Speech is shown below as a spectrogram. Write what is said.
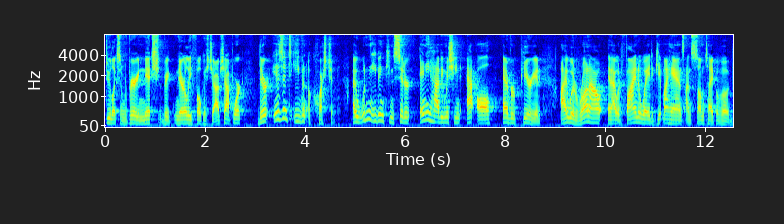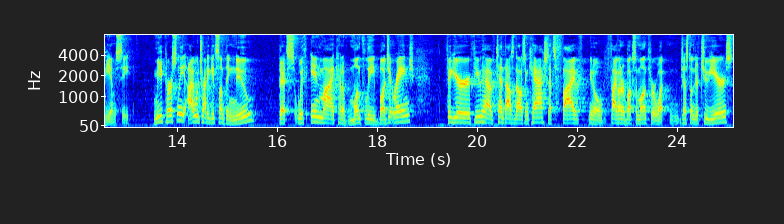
do like some very niche, very narrowly focused job shop work, there isn't even a question. I wouldn't even consider any hobby machine at all, ever, period. I would run out and I would find a way to get my hands on some type of a VMC. Me personally, I would try to get something new that's within my kind of monthly budget range. Figure if you have $10,000 in cash, that's five, you know, 500 bucks a month for what, just under two years.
